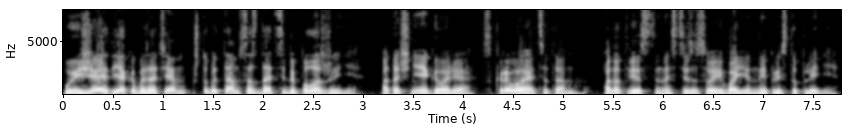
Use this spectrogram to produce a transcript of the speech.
Уезжает якобы за тем, чтобы там создать себе положение. А точнее говоря, скрывается там от ответственности за свои военные преступления.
